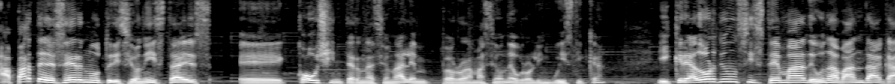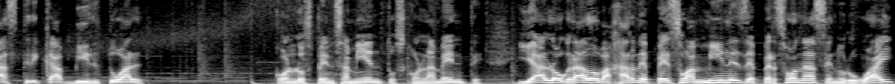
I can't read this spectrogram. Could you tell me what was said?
aparte de ser nutricionista es eh, coach internacional en programación neurolingüística y creador de un sistema de una banda gástrica virtual con los pensamientos, con la mente, y ha logrado bajar de peso a miles de personas en Uruguay,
